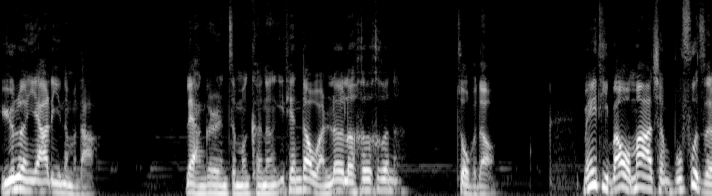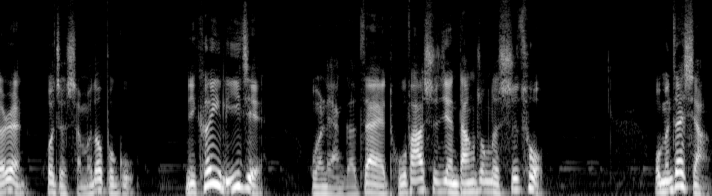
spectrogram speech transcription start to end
舆论压力那么大，两个人怎么可能一天到晚乐乐呵呵呢？做不到。媒体把我骂成不负责任或者什么都不顾，你可以理解我们两个在突发事件当中的失措。我们在想，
